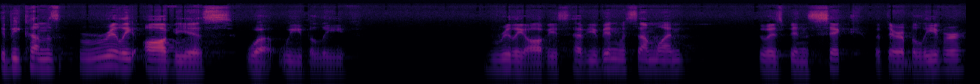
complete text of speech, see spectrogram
it becomes really obvious what we believe. Really obvious. Have you been with someone who has been sick, but they're a believer,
